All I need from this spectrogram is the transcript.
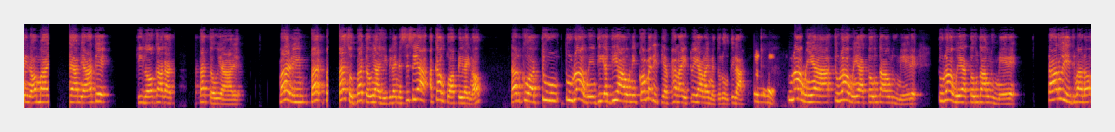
လေးနော်မာယာများတဲ့ဒီလောကကဘတ်300တဲ့မရင်ဘတ်ဘတ်ဆိုဘတ်300ရေးပေးလိုက်မယ်စစ်စစ်ကအကောက်သွားပေးလိုက်နော်နောက်တစ်ခုကတူတူရဝင်ဒီအဒီဟာကိုနေ comment တွေပြန်ဖတ်လိုက်တွေ့ရလိုက်မယ်သူတို့သိလားဟုတ်ဟုတ်သူရဝင်ကသူရဝင်က3000လူနေတဲ့သူရဝင်က3000လူနေတဲ့တားတို့ရေဒီမှာနော်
